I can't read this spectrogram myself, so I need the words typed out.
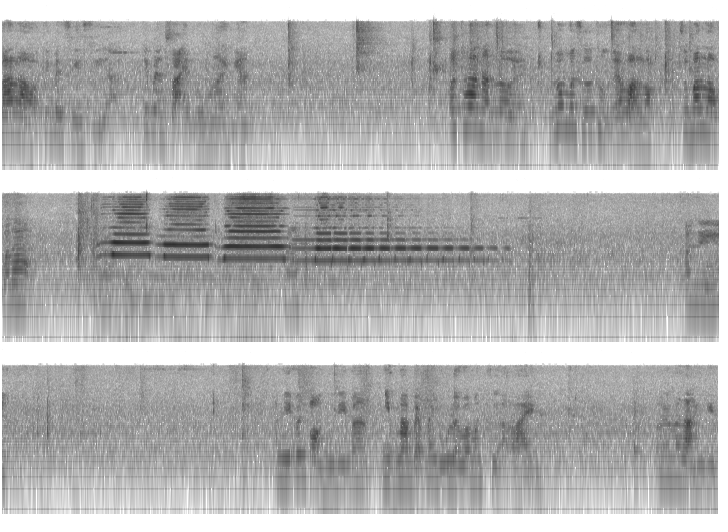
บ้านเราอะที่เป็นสีสีอะที่เป็นสายลุงอะไรอย่างเงี้ยรสชาตินั้นเลยไม่ต้องมาซื้อถุงไต้หวันหรอกซื้อบ้านเราก็ได้ อันนี้ อันนี้เป็นกล่องดูดีมาก หยิบมาแบบไม่รู้เลยว่ามันคืออะไร มันมีภาษาอังกฤษ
